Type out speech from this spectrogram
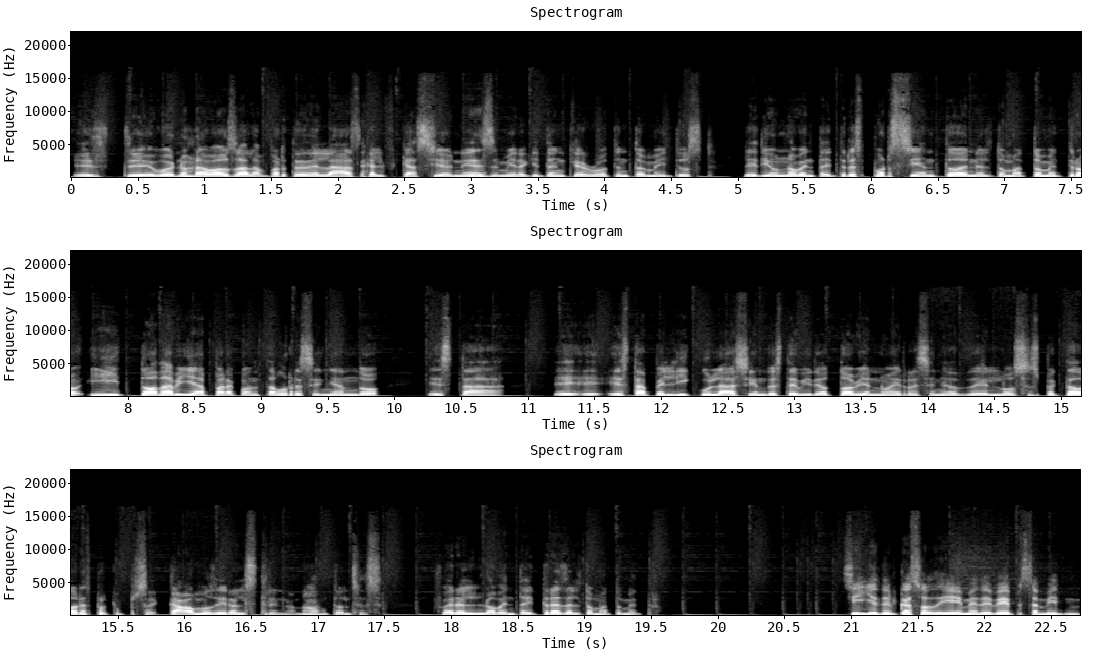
Este, bueno, ahora vamos a la parte de las calificaciones. Mira, aquí tengo que Rotten Tomatoes le dio un 93% en el tomatómetro y todavía para cuando estamos reseñando esta, eh, eh, esta película, haciendo este video, todavía no hay reseñas de los espectadores porque pues acabamos de ir al estreno, ¿no? Entonces, fue el 93 del tomatómetro. Sí, y en el caso de MDB, pues también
